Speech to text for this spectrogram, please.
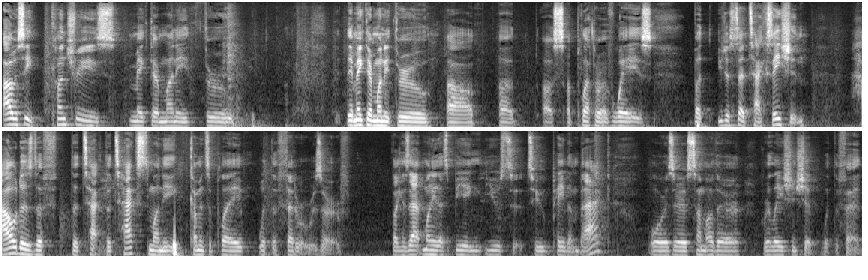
obviously, countries make their money through they make their money through uh, uh, a, a plethora of ways, but you just said taxation. How does the the tax the tax money come into play with the Federal Reserve? Like, is that money that's being used to, to pay them back, or is there some other relationship with the Fed?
